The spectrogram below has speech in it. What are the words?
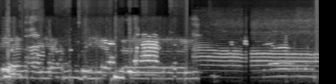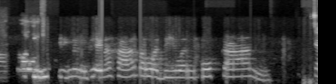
เขียนขยันเรียนเลย อีกหนึ่งเพลงนะคะ สวัสดีวันพบกัน ส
